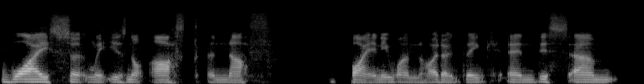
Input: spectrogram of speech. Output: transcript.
why certainly is not asked enough by anyone, I don't think. And this, um,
